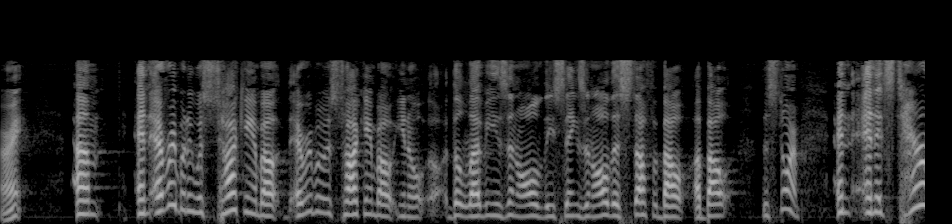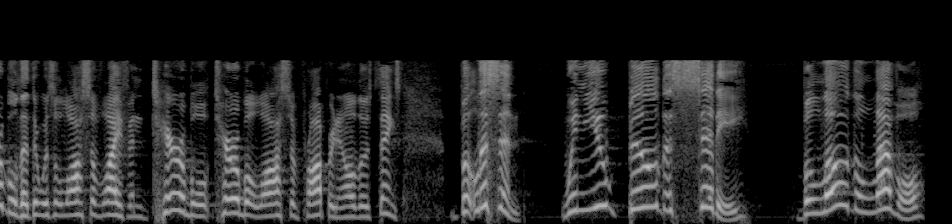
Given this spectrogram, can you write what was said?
all right. Um, and everybody was talking about everybody was talking about you know the levees and all of these things and all this stuff about about the storm. And and it's terrible that there was a loss of life and terrible terrible loss of property and all those things. But listen, when you build a city below the level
